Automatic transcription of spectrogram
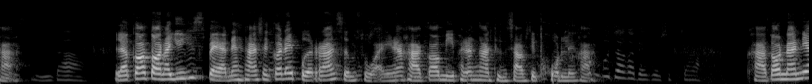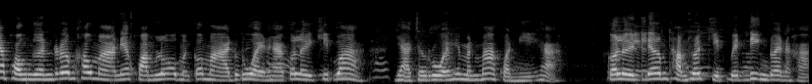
ค่ะ แล้วก็ตอนอายุ 28 นะคะ ฉันก็ได้เปิดร้านเสริมสวยนะคะ ก็มีพนักงงานถึง 30 คนเลยค่ะ ค่ะ ตอนนั้นเนี่ยพอเงินเริ่มเข้ามาเนี่ยความโลภมันก็มาด้วยนะคะ ก็เลยคิดว่าอยากจะรวยให้มันมากกว่านี้ค่ะ ก็เลยเริ่มทำธุรกิจเวดดิ้งด้วยนะคะ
